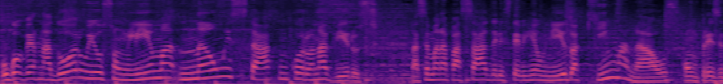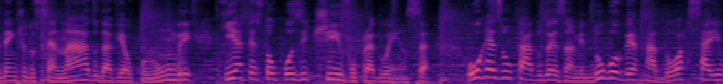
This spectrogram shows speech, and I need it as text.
O governador Wilson Lima não está com coronavírus. Na semana passada, ele esteve reunido aqui em Manaus com o presidente do Senado, Davi Alcolumbre, que atestou positivo para a doença. O resultado do exame do governador saiu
